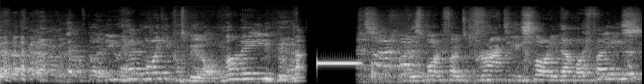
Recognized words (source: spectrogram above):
I've got a new head mic, it cost me a lot of money. That this microphone's practically sliding down my face.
